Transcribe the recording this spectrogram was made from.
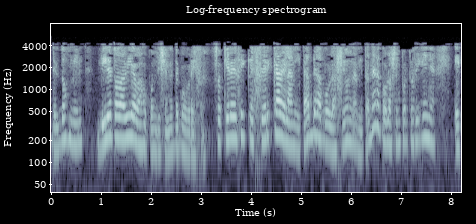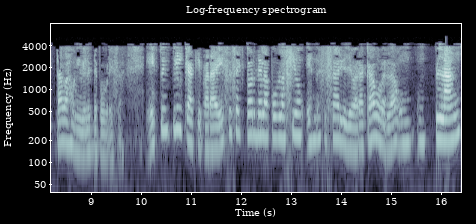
del 2000, vive todavía bajo condiciones de pobreza. Eso quiere decir que cerca de la mitad de la población, la mitad de la población puertorriqueña, está bajo niveles de pobreza. Esto implica que para ese sector de la población es necesario llevar a cabo, ¿verdad?, un, un plan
